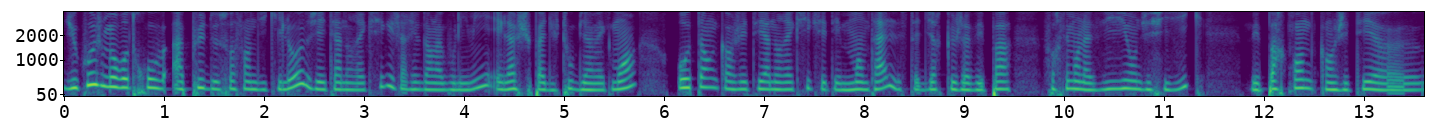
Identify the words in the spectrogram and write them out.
Du coup, je me retrouve à plus de 70 kilos, j'ai été anorexique j'arrive dans la boulimie, et là je suis pas du tout bien avec moi. Autant quand j'étais anorexique, c'était mental, c'est-à-dire que j'avais pas forcément la vision du physique. Mais par contre, quand j'étais, euh,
